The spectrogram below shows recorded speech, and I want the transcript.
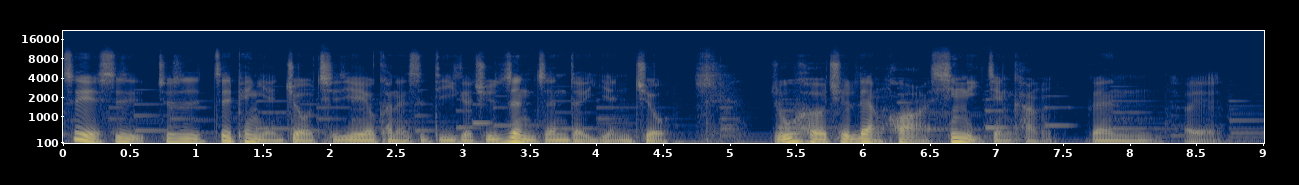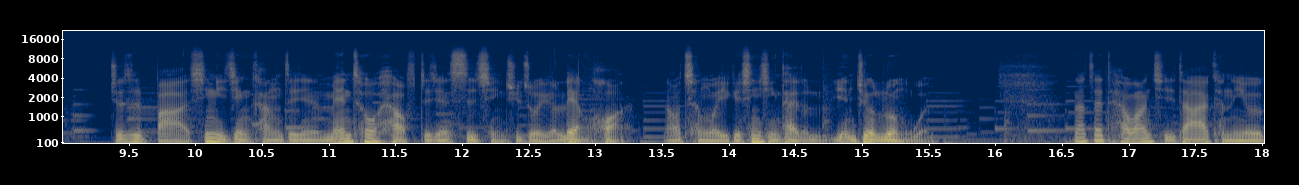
这也是就是这篇研究其实也有可能是第一个去认真的研究如何去量化心理健康跟呃。就是把心理健康这件 mental health 这件事情去做一个量化，然后成为一个新形态的研究论文。那在台湾，其实大家可能有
